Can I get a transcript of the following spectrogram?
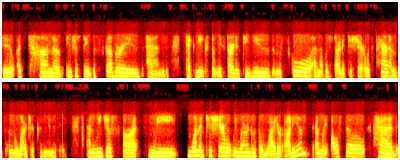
to a ton of interesting discoveries and techniques that we started to use in the school and that we started to share with parents and the larger community. And we just thought we wanted to share what we learned with a wider audience. And we also had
